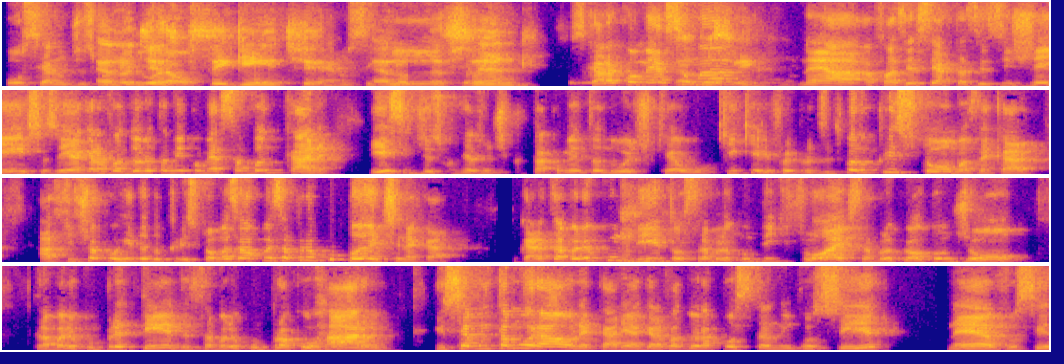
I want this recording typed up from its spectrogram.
ou se é no disco É no disco ao... seguinte. É no seguinte, é no Swing. Né? Os caras começam é a, né, a fazer certas exigências, e a gravadora também começa a bancar, né? Esse disco que a gente está comentando hoje, que é o que ele foi produzido pelo Chris Thomas, né, cara? A ficha corrida do Chris Thomas é uma coisa preocupante, né, cara? O cara trabalhou com Beatles, trabalhou com Pink Floyd, trabalhou com Elton John, trabalhou com Pretenders, trabalhou com Procol Harum. Isso é muita moral, né, cara? É a gravadora apostando em você, né? Você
